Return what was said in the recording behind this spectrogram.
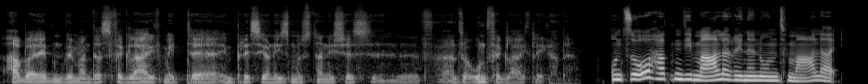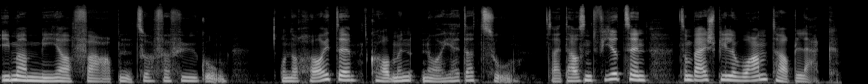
Aber eben, wenn man das vergleicht mit äh, Impressionismus, dann ist es äh, also unvergleichlich. Oder? Und so hatten die Malerinnen und Maler immer mehr Farben zur Verfügung. Und noch heute kommen neue dazu. 2014 zum Beispiel Wanta Black.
